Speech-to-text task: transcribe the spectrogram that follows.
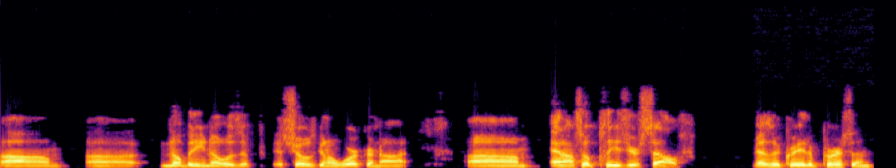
Um, uh, nobody knows if a show is going to work or not um, and also please yourself as a creative person.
